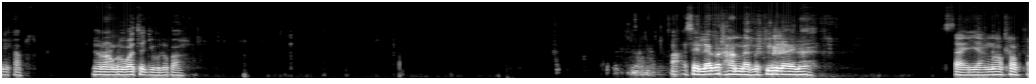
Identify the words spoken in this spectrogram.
นี่ครับเดี๋ยวลองดูว่าจะอยู่หรือเปล่า ปะเสร็จแล้วก็ทำแบบเมื่อกี้เลยนะ ใส่ยางนอกเข้าไป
